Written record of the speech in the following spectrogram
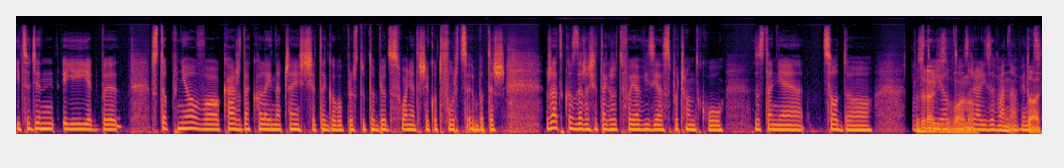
I codziennie, jakby stopniowo każda kolejna część się tego po prostu tobie odsłania też jako twórcy, bo też rzadko zdarza się tak, że twoja wizja z początku zostanie co do Zrealizowana. zrealizowana, więc... Tak.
